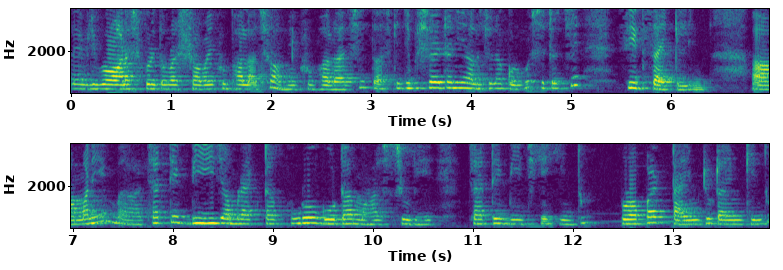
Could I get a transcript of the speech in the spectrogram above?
এভরিওয়ান আশা করি তোমরা সবাই খুব ভালো আছো আমি খুব ভালো আছি। তো আজকে যে বিষয়টা নিয়ে আলোচনা করব, সেটা হচ্ছে সিড সাইক্লিং মানে চারটে বীজ আমরা একটা পুরো গোটা মাস জুড়ে চারটে বীজকে কিন্তু প্রপার টাইম টু টাইম কিন্তু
